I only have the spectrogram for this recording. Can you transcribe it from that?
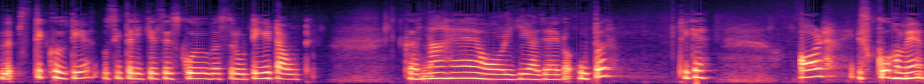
लिपस्टिक खुलती है, उसी तरीके से इसको बस रोटेट आउट करना है और ये आ जाएगा ऊपर, ठीक है? और इसको हमें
